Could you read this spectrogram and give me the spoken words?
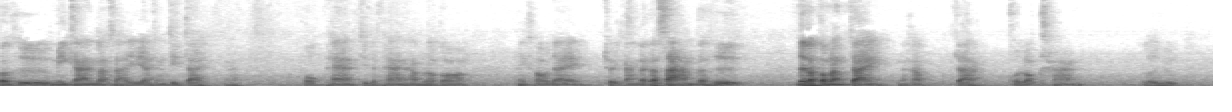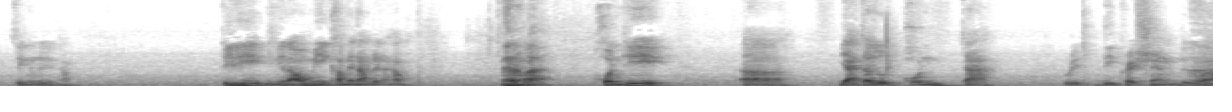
ก็คือมีการรักษาเยียวยาทางจิตใจนะครับพบแพทย์จิตแพทย์นะครับ แล้วก็ให้เขาได้ช่วยกันแล้วก็สามก็คือ ได้รับกำลังใจนะครับ จากคนรอบข้างหรือสิ่งอื่นๆครับ ทีนี้จริงๆแล้วมีคำแนะนำด้วยนะครับแน่นอนว่าคนที่เอ่ออยากจะหลุดพ้นจาก depression หรือว่า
